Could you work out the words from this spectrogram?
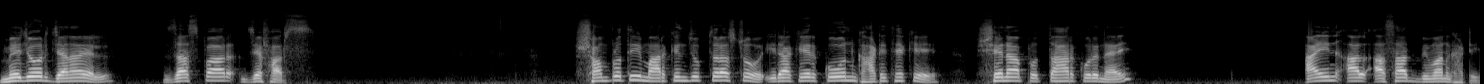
Major general Jasper Jeffers. সম্প্রতি মার্কিন যুক্তরাষ্ট্র ইরাকের কোন ঘাঁটি থেকে সেনা প্রত্যাহার করে নেয়? আইন আল আসাদ বিমান ঘাঁটি।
